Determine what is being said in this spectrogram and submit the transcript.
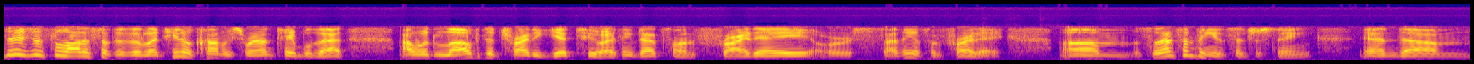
there's just a lot of stuff. There's a Latino Comics Roundtable that I would love to try to get to. I think that's on Friday, or I think it's on Friday. Um, so that's something that's interesting. And um,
